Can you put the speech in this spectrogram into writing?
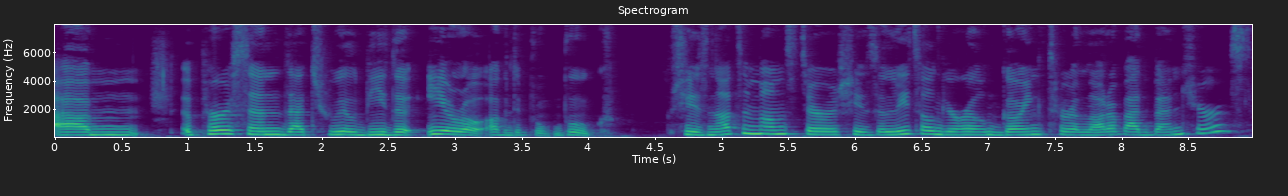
um, a person that will be the hero of the book. She is not a monster. She's a little girl going through a lot of adventures,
